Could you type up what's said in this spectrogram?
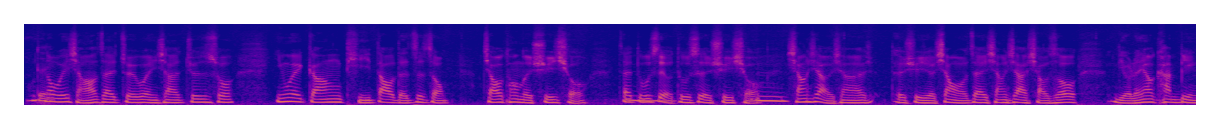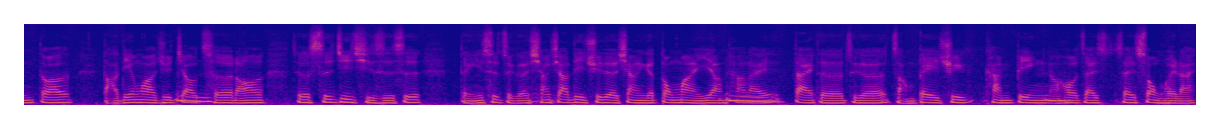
那我也想要再追问一下，就是说，因为刚刚提到的这种。交通的需求，在都市有都市的需求，乡下有乡下的需求。像我在乡下小时候，有人要看病都要打电话去叫车，然后这个司机其实是等于是整个乡下地区的像一个动脉一样，他来带着这个长辈去看病，然后再再送回来。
